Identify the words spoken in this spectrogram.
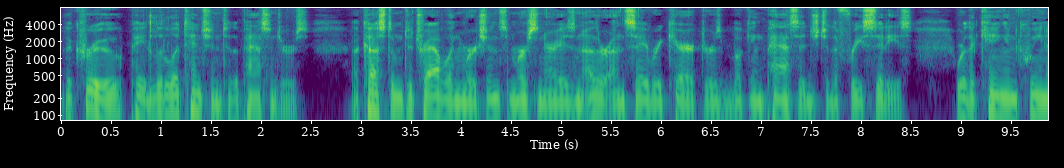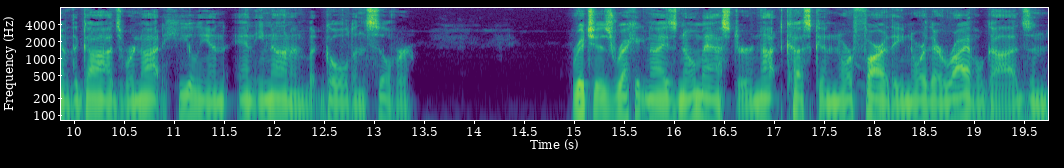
The crew paid little attention to the passengers. Accustomed to traveling merchants, mercenaries, and other unsavory characters booking passage to the free cities, where the king and queen of the gods were not Helion and Inanna, but gold and silver. Riches recognized no master, not Cuscan, nor Farthi, nor their rival gods, and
